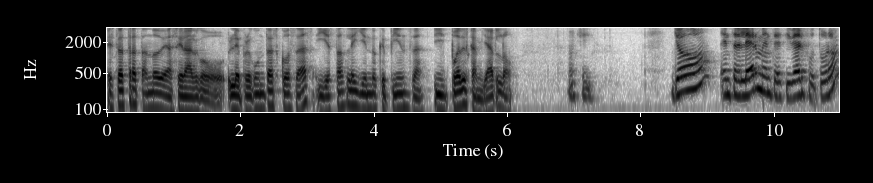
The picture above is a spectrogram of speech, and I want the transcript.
estás tratando de hacer algo, le preguntas cosas y estás leyendo qué piensa y puedes cambiarlo. Ok. Yo, entre leer mentes y ver el futuro,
